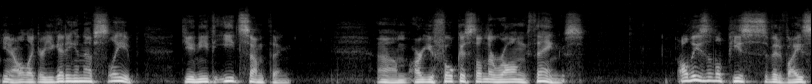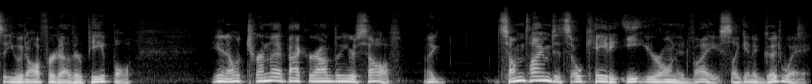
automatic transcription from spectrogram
you know, like, are you getting enough sleep? Do you need to eat something? Um, are you focused on the wrong things? All these little pieces of advice that you would offer to other people, you know, turn that back around on yourself. Like sometimes it's okay to eat your own advice, like in a good way.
